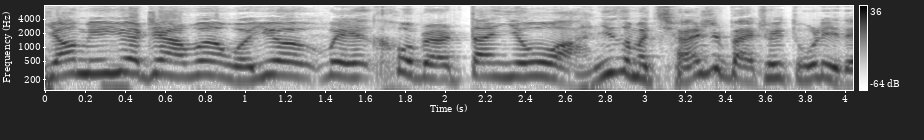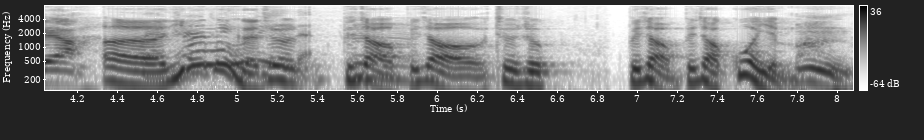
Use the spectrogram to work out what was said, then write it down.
姚明越这样问我，越为后边担忧啊！你怎么全是摆锤图里的呀？呃，因为那个就是比较比较就就比较比较过瘾嘛，嗯，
